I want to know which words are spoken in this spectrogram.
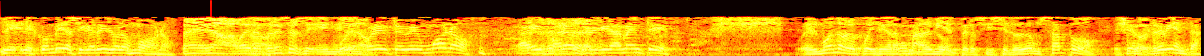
Le- les convida cigarrillo a los monos. Eh, no, bueno, pero eso es... eh, Bueno. Por ahí usted ve un mono, ahí parado tranquilamente, El mono lo puede llegar a fumar bien, pero si se lo da un sapo, se revienta.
